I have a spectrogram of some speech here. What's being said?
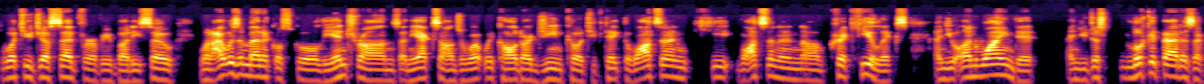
what you just said for everybody. So when I was in medical school, the introns and the exons are what we called our gene codes. If you take the Watson and he, Watson and um, Crick helix and you unwind it, and you just look at that as a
